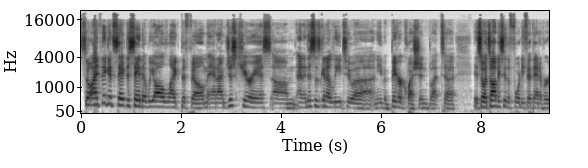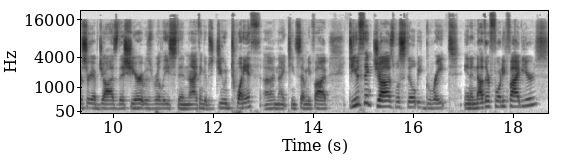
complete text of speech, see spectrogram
So I think it's safe to say that we all like the film, and I'm just curious, um, and this is going to lead to a, an even bigger question. But uh, so it's obviously the 45th anniversary of Jaws this year. It was released in I think it was June 20th, uh, 1975. Do you think Jaws will still be great in another 45 years?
